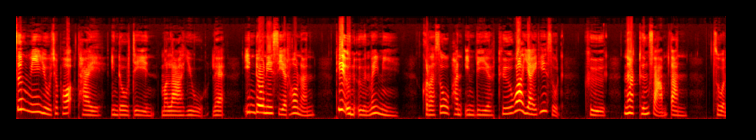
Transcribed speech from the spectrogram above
ซึ่งมีอยู่เฉพาะไทย อินโดจีน มาลายูและอินโดนีเซียเท่านั้น ที่อื่นๆไม่มี กระสู้พันอินเดียถือว่าใหญ่ที่สุด คือ หนักถึงสามตัน ส่วน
